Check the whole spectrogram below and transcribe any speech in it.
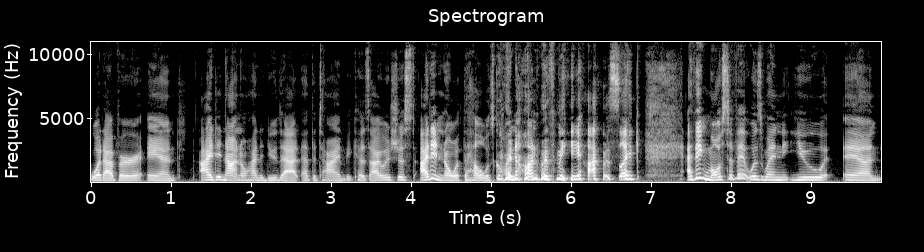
whatever and I did not know how to do that at the time because I was just I didn't know what the hell was going on with me. I was like I think most of it was when you and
